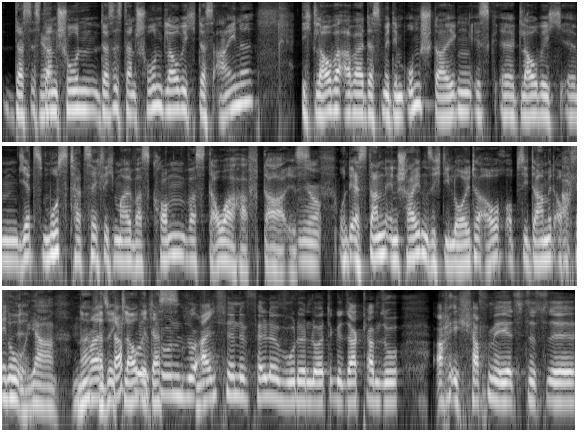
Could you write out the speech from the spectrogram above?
das ist dann schon, das ist dann schon, glaube ich, das eine. Ich glaube aber, dass mit dem Umsteigen ist, äh, glaube ich, ähm, jetzt muss tatsächlich mal was kommen, was dauerhaft da ist. Ja. Und erst dann entscheiden sich die Leute auch, ob sie damit auch Ach pendeln. so, ja. Ne? Also es ich gab glaube, dass schon so einzelne Fälle, wo dann Leute gesagt haben, so, ach, ich schaffe mir jetzt das, äh,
